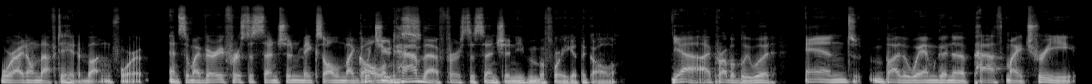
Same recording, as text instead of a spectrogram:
where I don't have to hit a button for it. And so my very first ascension makes all of my golems. But you'd have that first ascension even before you get the golem. Yeah, I probably would. And by the way, I'm going to path my tree.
